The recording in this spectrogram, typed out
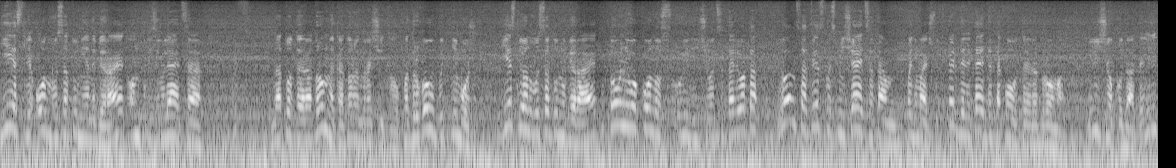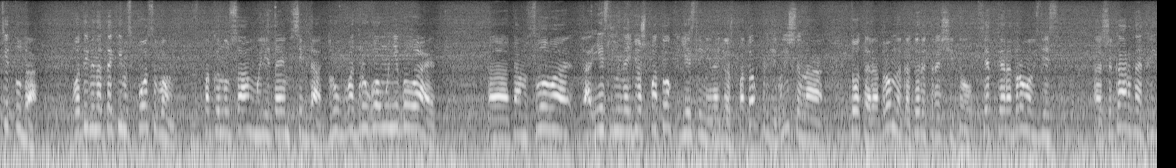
Если он высоту не набирает, он приземляется на тот аэродром, на который он рассчитывал. По-другому быть не может. Если он высоту набирает, то у него конус увеличивается до лета, и он, соответственно, смещается там, понимает, что теперь долетает до такого-то аэродрома или еще куда-то, и летит туда. Вот именно таким способом по конусам мы летаем всегда. Друг по-другому не бывает. Э, Там слово, а если не найдешь поток, если не найдешь поток, приземлишься на тот аэродром, на который ты рассчитывал. Сетка аэродромов здесь э, шикарная, 30,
